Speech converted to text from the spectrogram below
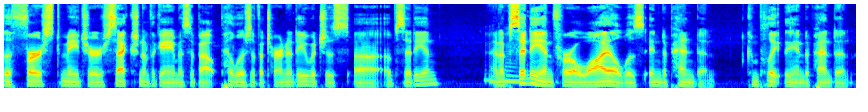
the first major section of the game is about Pillars of Eternity, which is uh, Obsidian. And Mhm. Obsidian for a while was independent, completely independent.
